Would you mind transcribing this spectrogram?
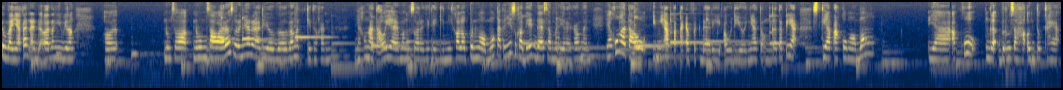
kebanyakan ada orang yang bilang oh Num, Sawara suaranya radiable banget gitu kan. Ya aku nggak tahu ya emang suaranya kayak gini. Kalaupun ngomong katanya suka beda sama di rekaman. Ya aku nggak tahu ini apakah efek dari audionya atau enggak tapi ya setiap aku ngomong ya aku nggak berusaha untuk kayak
